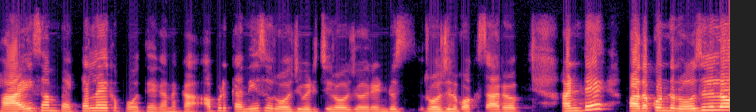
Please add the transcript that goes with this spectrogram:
పాయసం పెట్టలేకపోతే గనక అప్పుడు కనీసం రోజు విడిచి రోజు రెండు రోజులకు ఒకసారి అంటే పదకొండు రోజులలో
